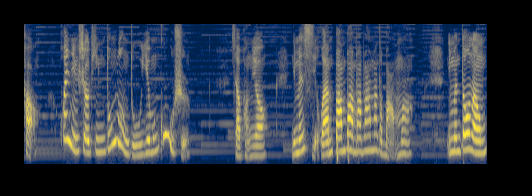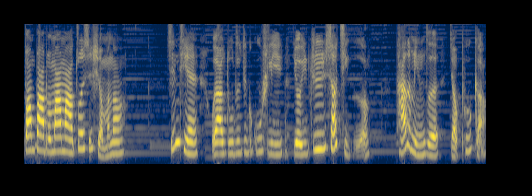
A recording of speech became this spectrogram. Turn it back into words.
好，欢迎收听东东读英文故事。小朋友，你们喜欢帮爸爸妈妈的忙吗？你们都能帮爸爸妈妈做些什么呢？今天我要读的这个故事里有一只小企鹅，它的名字叫 Puka，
